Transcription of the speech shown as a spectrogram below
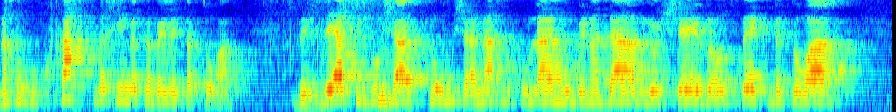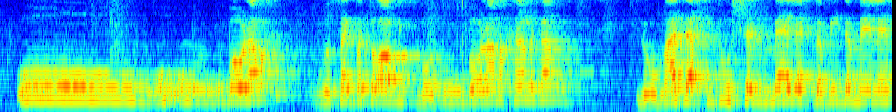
אנחנו כל כך שמחים לקבל את התורה. וזה החידוש העצום שאנחנו כולנו, בן אדם יושב ועוסק בתורה, הוא, הוא, הוא, הוא בעולם אחר. הוא עוסק בתורה ומצוות, הוא בעולם אחר לגמרי. לעומת זה החידוש של מלך, דוד המלך,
